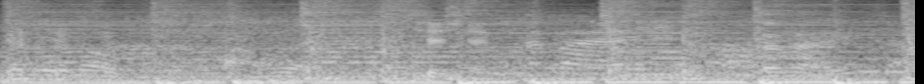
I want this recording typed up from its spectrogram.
接受我们的访问，谢谢，拜拜，拜拜。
